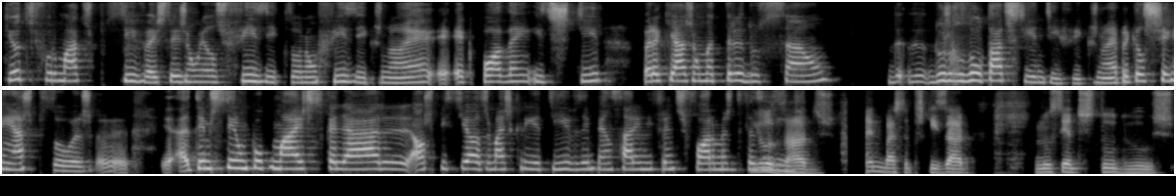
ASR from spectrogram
que outros formatos possíveis, sejam eles físicos ou não físicos, não é? É, é que podem existir para que haja uma tradução de, de, dos resultados científicos, não é? Para que eles cheguem às pessoas. Uh, temos de ser um pouco mais, se calhar, auspiciosos, mais criativos em pensar em diferentes formas de fazer e ousados. isso. Basta pesquisar no Centro de Estudos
